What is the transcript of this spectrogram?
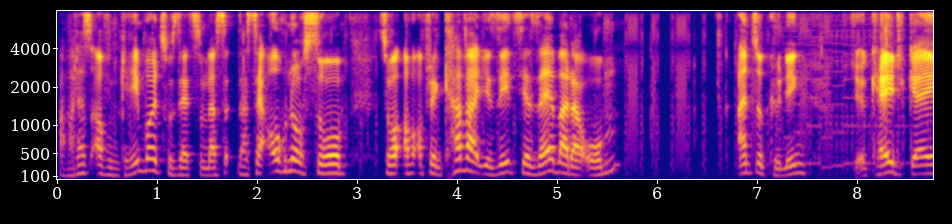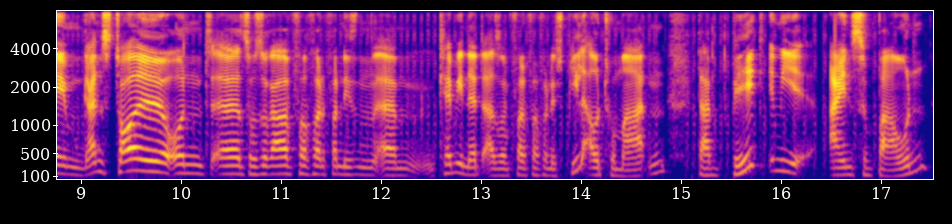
Aber das auf den Gameboy zu setzen und das, das ja auch noch so, so auf, auf den Cover, ihr seht es ja selber da oben, anzukündigen, Arcade Game, ganz toll und äh, so sogar von, von, von diesem ähm, Cabinet, also von, von, von den Spielautomaten, da ein Bild irgendwie einzubauen.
